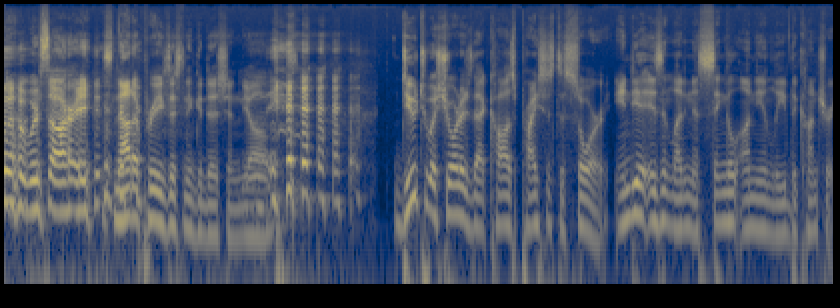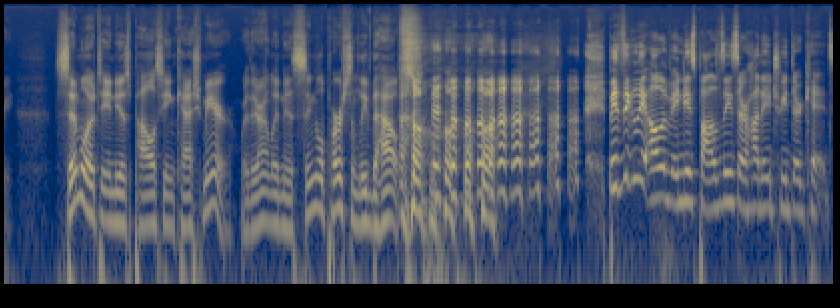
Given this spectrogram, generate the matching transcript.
home. come. We're sorry. It's not a pre-existing condition, y'all. Due to a shortage that caused prices to soar, India isn't letting a single onion leave the country. Similar to India's policy in Kashmir, where they aren't letting a single person leave the house. Basically, all of India's policies are how they treat their kids.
